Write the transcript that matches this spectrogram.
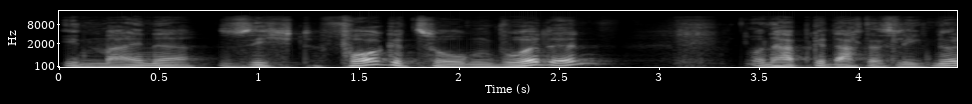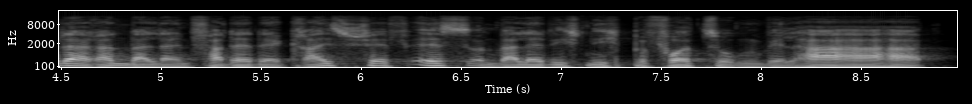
in meiner Sicht vorgezogen wurden und habe gedacht, das liegt nur daran, weil dein Vater der Kreischef ist und weil er dich nicht bevorzugen will. Ha, ha, ha.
